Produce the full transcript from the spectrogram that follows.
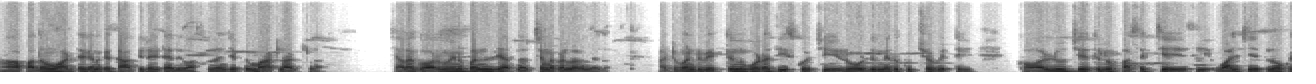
ఆ పదం వాడితే కనుక కాపీరైట్ అది వస్తుందని చెప్పి మాట్లాడట్లా చాలా ఘోరమైన పనులు చేస్తున్నారు చిన్నపిల్లల మీద. అటువంటి వ్యక్తులను కూడా తీసుకొచ్చి రోడ్డు మీద కూర్చోబెట్టి కాళ్ళు చేతులు పసక్ చేసి వాళ్ళ చేతిలో ఒక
